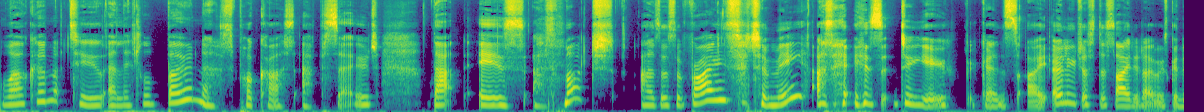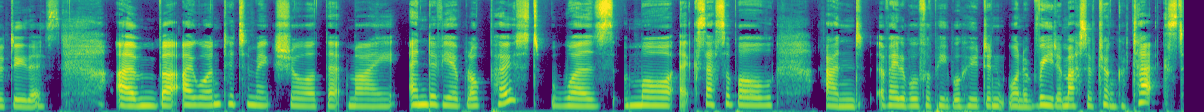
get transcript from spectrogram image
welcome to a little bonus podcast episode that is as much as a surprise to me as it is to you because I only just decided I was going to do this. Um, but I wanted to make sure that my end of year blog post was more accessible and available for people who didn't want to read a massive chunk of text.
